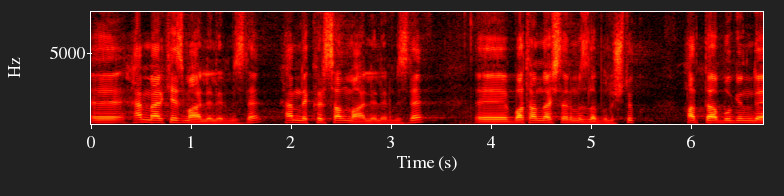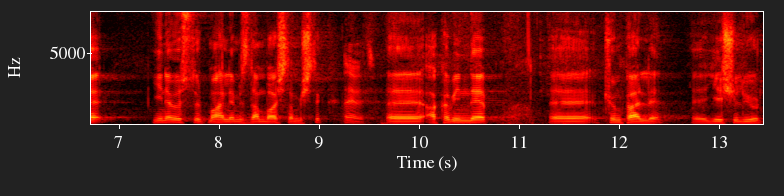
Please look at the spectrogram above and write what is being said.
Ee, hem merkez mahallelerimizde hem de kırsal mahallelerimizde e, vatandaşlarımızla buluştuk. Hatta bugün de yine Öztürk mahallemizden başlamıştık. Evet. Ee, akabinde e, Kümperli, e, Yeşilyurt,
